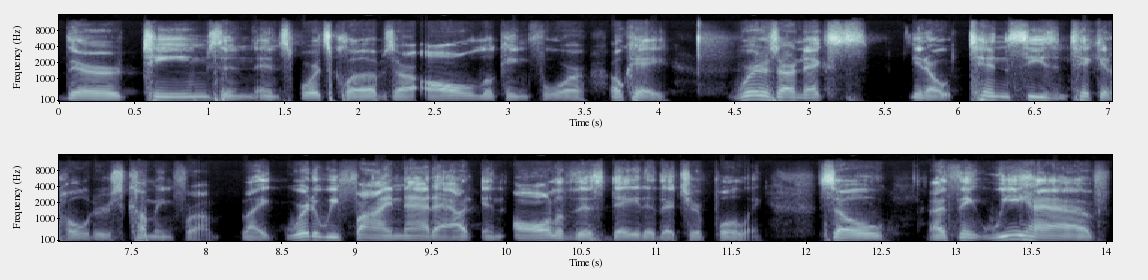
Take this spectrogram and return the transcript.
their teams and, and sports clubs are all looking for okay where's our next you know 10 season ticket holders coming from? Like where do we find that out in all of this data that you're pulling? So i think we have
